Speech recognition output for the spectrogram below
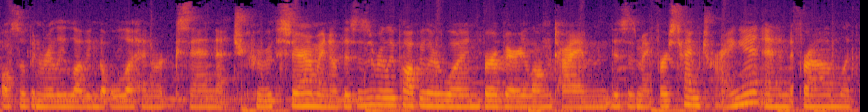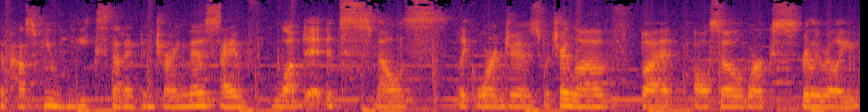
Also been really loving the Ole Henriksen True Truth Serum. I know this is a really popular one for a very long time. This is my first time trying it and from like the past few weeks that I've been trying this, I've loved it. It smells like oranges, which I love, but also works really, really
